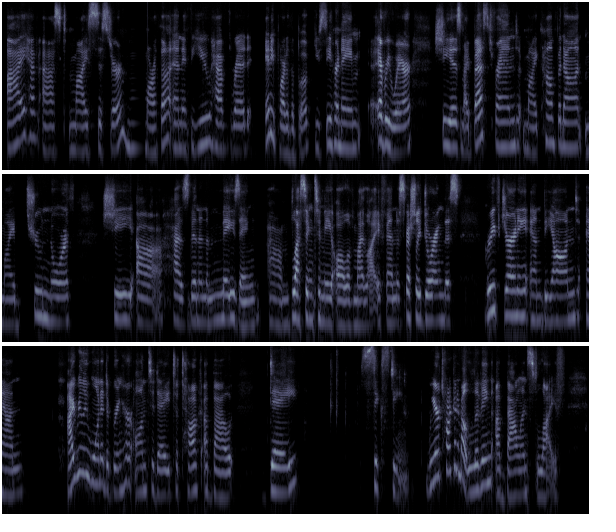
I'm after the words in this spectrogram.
I have asked my sister, Martha, and if you have read any part of the book, you see her name everywhere. She is my best friend, my confidant, my true north. She uh, has been an amazing um, blessing to me all of my life, and especially during this grief journey and beyond. And I really wanted to bring her on today to talk about day 16. We are talking about living a balanced life.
